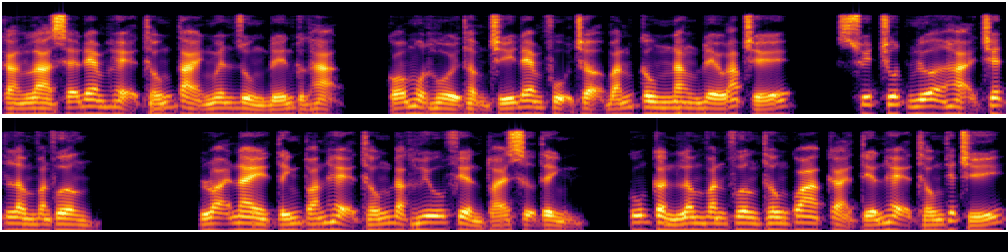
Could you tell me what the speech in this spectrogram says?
càng là sẽ đem hệ thống tài nguyên dùng đến cực hạn, có một hồi thậm chí đem phụ trợ bắn công năng đều áp chế, suýt chút nữa hại chết lâm văn phương. Loại này tính toán hệ thống đặc hữu phiền toái sự tình, cũng cần lâm văn phương thông qua cải tiến hệ thống thiết trí,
